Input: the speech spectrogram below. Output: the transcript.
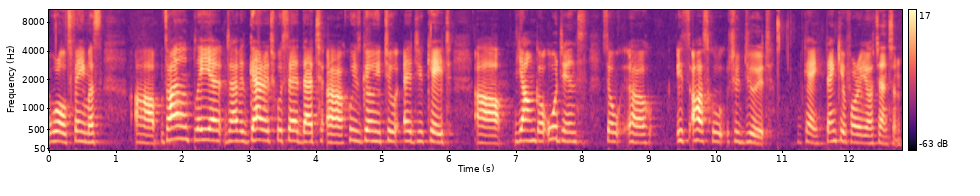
world famous uh, violin player David Garrett who said that uh, who is going to educate uh, younger audience. So uh, it's us who should do it. Okay, thank you for your attention.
